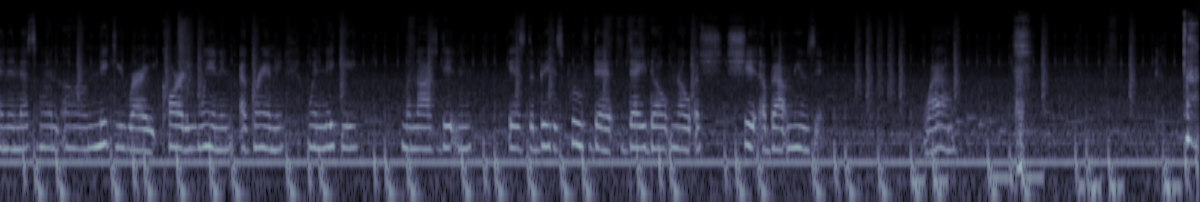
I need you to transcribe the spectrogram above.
and then that's when um, Nicki Wright, Cardi winning a Grammy when Nicki Minaj didn't is the biggest proof that they don't know a sh- shit about music. Wow.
